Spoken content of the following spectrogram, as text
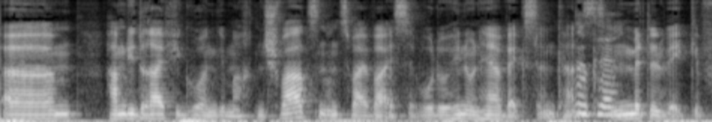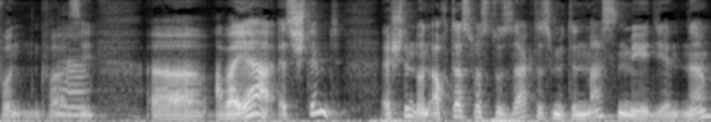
ähm, haben die drei Figuren gemacht. Einen schwarzen und zwei weiße, wo du hin und her wechseln kannst. Okay. Einen Mittelweg gefunden quasi. Ja. Äh, aber ja, es stimmt. Es stimmt. Und auch das, was du sagtest mit den Massenmedien, ne?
